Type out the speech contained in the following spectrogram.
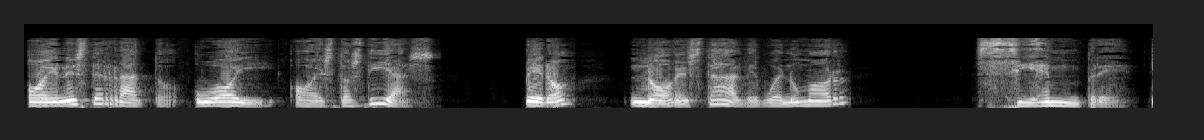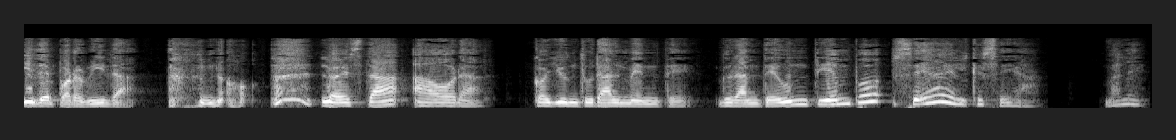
o en este rato, u hoy, o estos días. Pero no está de buen humor siempre y de por vida. no, lo está ahora, coyunturalmente, durante un tiempo, sea el que sea. ¿Vale?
